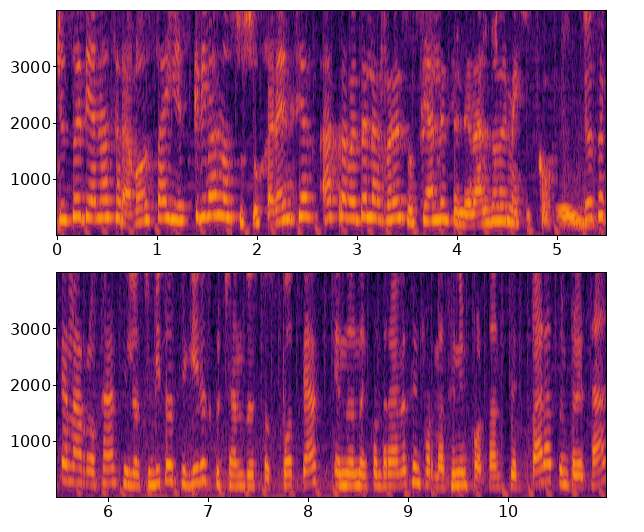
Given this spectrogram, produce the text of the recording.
Yo soy Diana Zaragoza y escríbanos sus sugerencias a través de las redes sociales del Heraldo de México. Yo soy Carla Rojas y los invito a seguir escuchando estos podcasts en donde encontrarás información importante para tu empresa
